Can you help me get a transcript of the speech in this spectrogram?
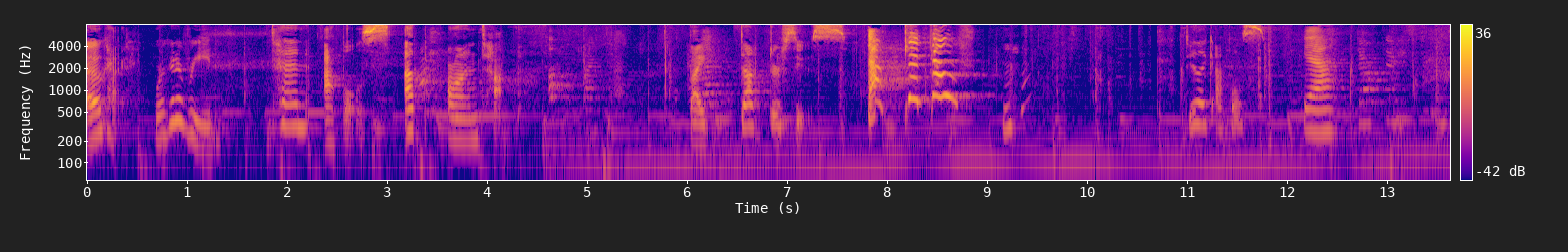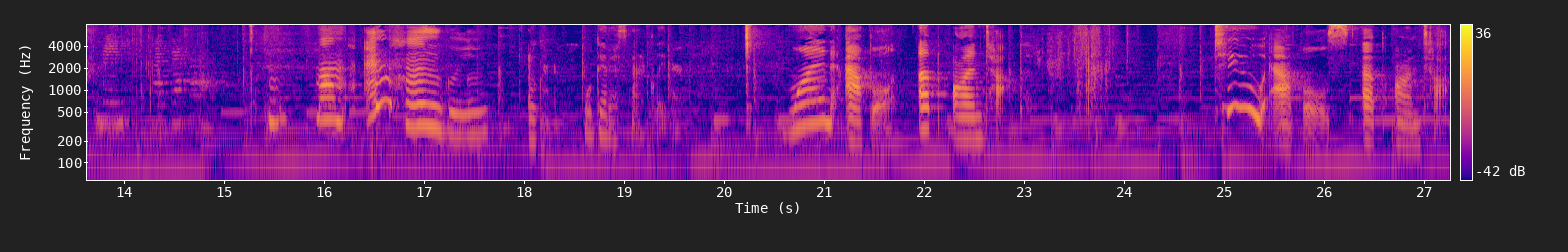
Okay, we're gonna read 10 Apples Up on Top by Dr. Seuss. Dr. Seuss. Mhm. Do you like apples? Yeah. Mom, I'm hungry. Okay, we'll get a snack later. One apple up on top. Two apples up on top.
